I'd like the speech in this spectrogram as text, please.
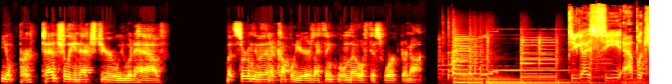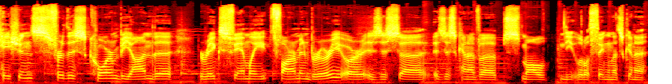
you know potentially next year we would have, but certainly within a couple years, I think we'll know if this worked or not. Do you guys see applications for this corn beyond the Riggs family farm and brewery, or is this uh, is this kind of a small, neat little thing that's going to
